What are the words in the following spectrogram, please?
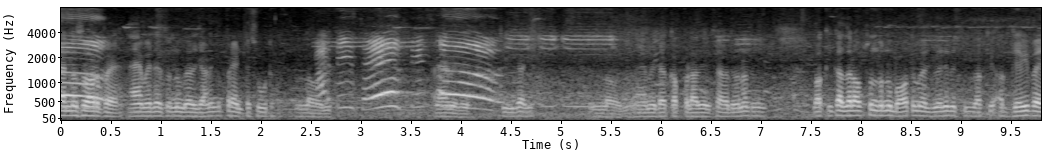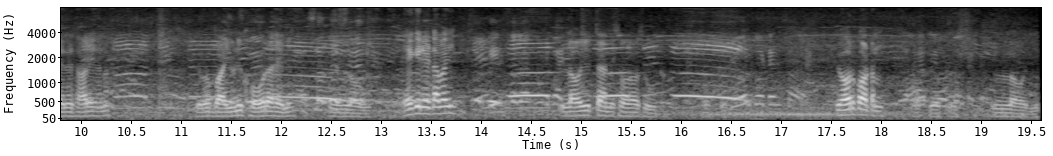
300 ਰੁਪਏ। ਐਵੇਂ ਦੇ ਤੁਹਾਨੂੰ ਮਿਲ ਜਾਣਗੇ ਪ੍ਰਿੰਟ ਸੂਟ। ਲਓ ਜੀ। ਠੀਕ ਆ ਜੀ। ਲਓ ਜੀ, ਐਵੇਂ ਦਾ ਕੱਪੜਾ ਦੇਖ ਸਕਦੇ ਹੋ ਨਾ ਤੁਸੀਂ। ਬਾਕੀ ਕਲਰ ਆਪਸ਼ਨ ਤੁਹਾਨੂੰ ਬਹੁਤ ਮਿਲ ਜੂ ਇਹਦੇ ਵਿੱਚ ਬਾਕੀ ਅੱਗੇ ਵੀ ਪਏ ਨੇ ਸਾਰੇ, ਹਨਾ। ਜਿਵੇਂ ਬਾਈ ਹੁਣੀ ਖੋ ਰਹੇ ਨੇ ਲਓ ਜੀ। ਇਹ ਕੀ ਰੇਟ ਆ ਬਾਈ? ਲਓ ਜੀ 300 ਦਾ suit. Pure cotton okay okay ਲਓ ਜੀ।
